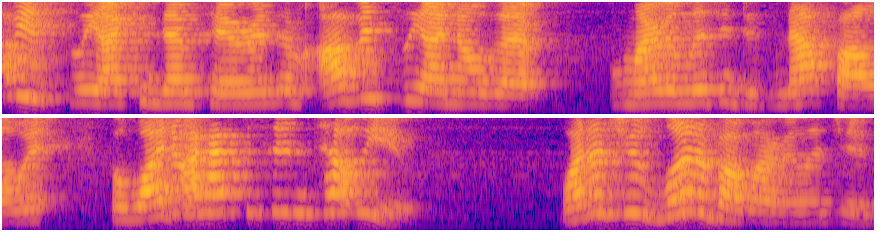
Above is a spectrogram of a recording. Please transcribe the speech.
Obviously I condemn terrorism. Obviously I know that my religion does not follow it. But why do I have to sit and tell you? Why don't you learn about my religion?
